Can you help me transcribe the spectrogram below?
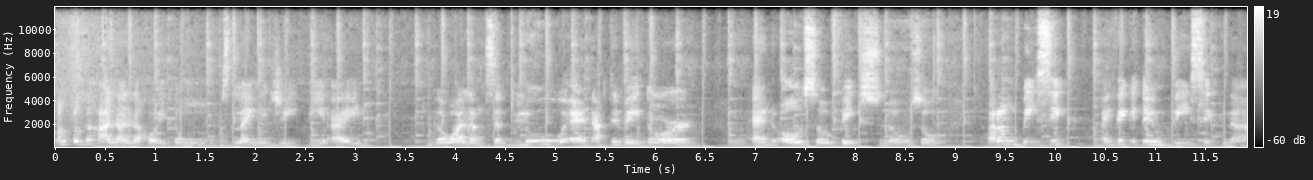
ang pagkakaalala ko, itong slime ni JT ay gawa lang sa glue and activator and also fake snow. So, parang basic. I think ito yung basic na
